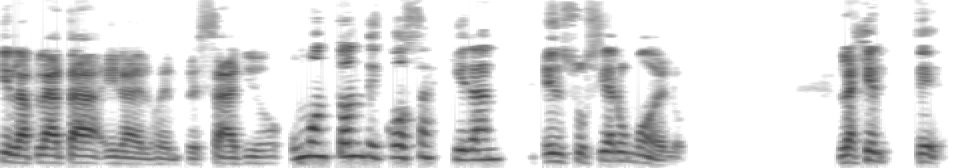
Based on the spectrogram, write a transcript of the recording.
que la plata era de los empresarios, un montón de cosas que eran ensuciar un modelo. La gente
